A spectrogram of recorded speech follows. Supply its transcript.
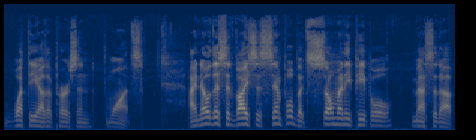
what the other person wants. I know this advice is simple, but so many people mess it up.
